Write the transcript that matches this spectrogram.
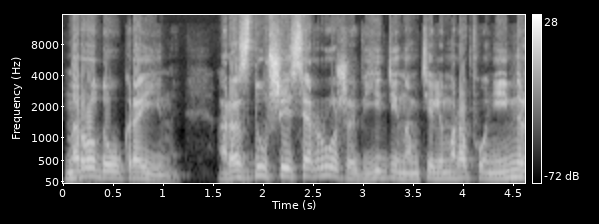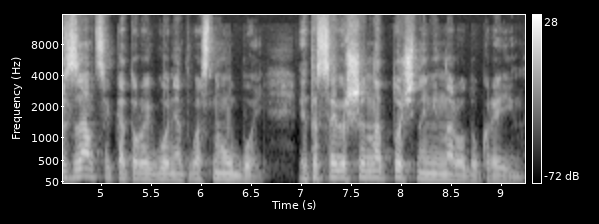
народу Украины. А раздувшиеся рожи в едином телемарафоне и мерзавцы, которые гонят вас на убой, это совершенно точно не народ Украины.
